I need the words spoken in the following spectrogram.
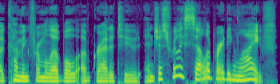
uh, coming from a level of gratitude and just really celebrating life.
